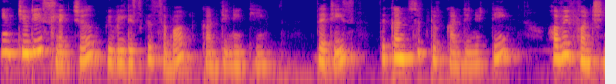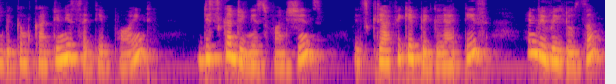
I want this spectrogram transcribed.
In today's lecture, we will discuss about continuity. That is, the concept of continuity, how a function become continuous at a point, discontinuous functions, its graphical peculiarities, and we will do some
